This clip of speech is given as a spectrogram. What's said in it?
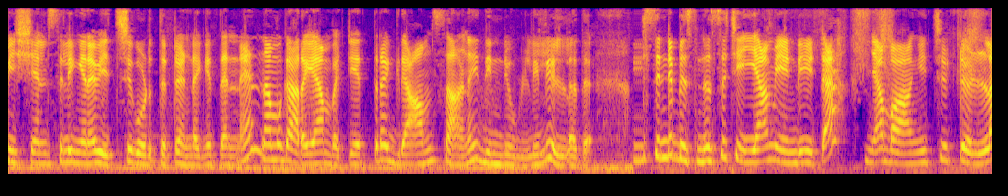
മിഷ്യൻസിൽ ഇങ്ങനെ വെച്ച് കൊടുത്തിട്ടുണ്ടെങ്കിൽ തന്നെ നമുക്ക് അറിയാൻ പറ്റും എത്ര ഗ്രാംസ് ആണ് ഇതിന്റെ ഉള്ളിലുള്ളത്. ബീഡ്സിന്റെ ബിസിനസ് ചെയ്യാൻ വേണ്ടിയിട്ട് ഞാൻ വാങ്ങിച്ചിട്ടുള്ള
